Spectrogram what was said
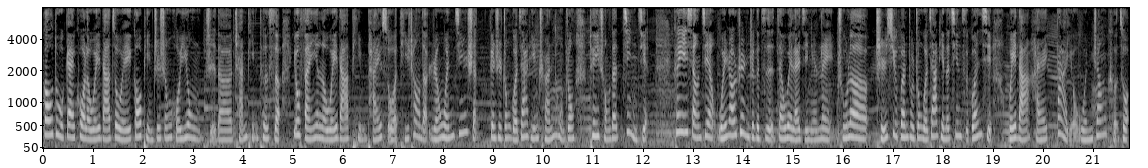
高度概括了维达作为高品质生活用纸的产品特色，又反映了维达品牌所提倡的人文精神，更是中国家庭传统中推崇的境界。可以想见，围绕“韧”这个字，在未来几年内，除了持续关注中国家庭的亲子关系，维达还大有文章可做。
